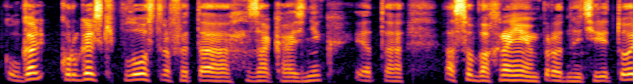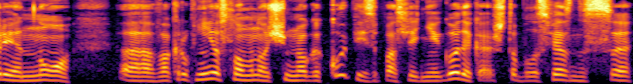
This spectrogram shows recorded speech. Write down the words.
Кургаль, Кургальский полуостров – это заказник, это особо охраняемая природная территория, но э, вокруг нее сломано очень много копий за последние годы, что было связано с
